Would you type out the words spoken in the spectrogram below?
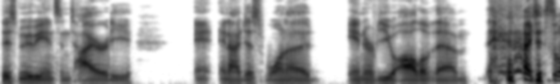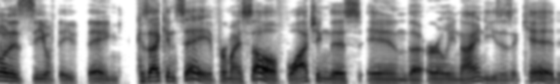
this movie in its entirety, and, and I just want to interview all of them. I just want to see what they think. Because I can say for myself, watching this in the early 90s as a kid,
